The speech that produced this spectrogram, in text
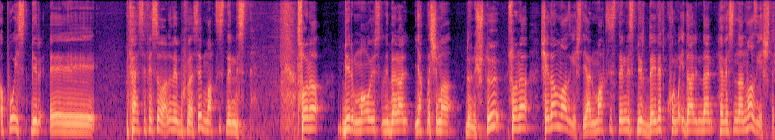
apoist bir e, felsefesi vardı ve bu felsefe Marksist-Leninistti. Sonra bir Maoist liberal yaklaşıma dönüştü. Sonra şeyden vazgeçti. Yani Marksist Leninist bir devlet kurma idealinden, hevesinden vazgeçti.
